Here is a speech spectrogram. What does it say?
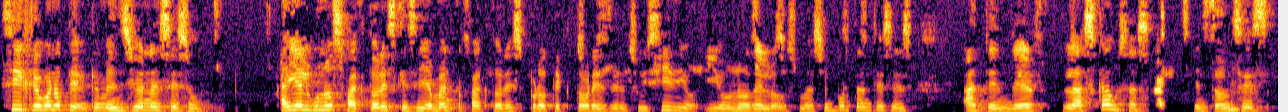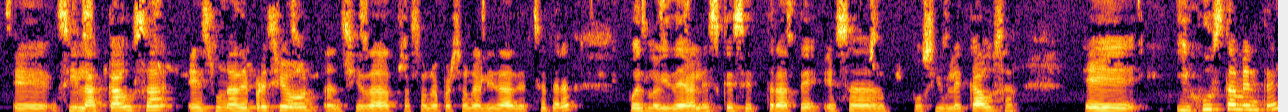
sí, qué bueno que, mencionas eso. Hay algunos factores que se llaman factores protectores del suicidio y uno de los más importantes es atender las causas. Entonces, eh, si la causa es una depresión, ansiedad, trastorno de personalidad, etcétera, pues lo ideal es que se trate esa posible causa. Eh, y justamente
